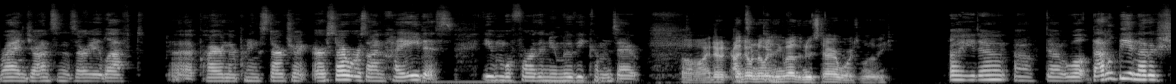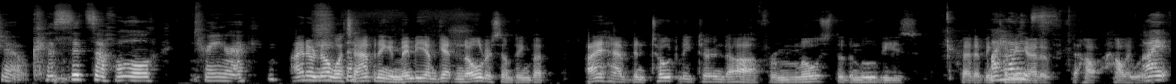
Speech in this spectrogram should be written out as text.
Rian Johnson has already left uh, prior and they're putting Star Trek or Star Wars on hiatus even before the new movie comes out. Oh, I don't. I don't know anything about the new Star Wars movie. Oh, you don't? Oh, don't. well, that'll be another show because it's a whole train wreck. I don't know what's happening, and maybe I'm getting old or something. But I have been totally turned off from most of the movies that have been I coming out of the Ho- Hollywood. I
